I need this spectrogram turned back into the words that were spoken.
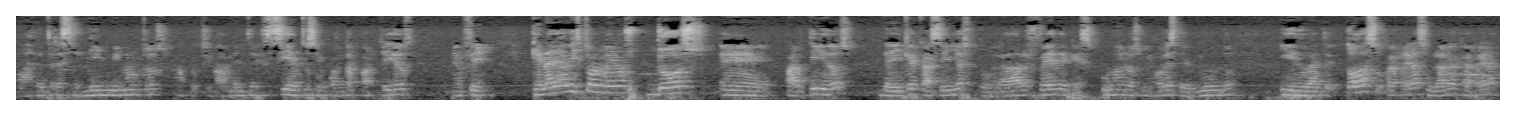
más de 13.000 minutos, aproximadamente 150 partidos, en fin. Quien haya visto al menos dos eh, partidos de Iker Casillas podrá dar fe de que es uno de los mejores del mundo y durante toda su carrera, su larga carrera,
